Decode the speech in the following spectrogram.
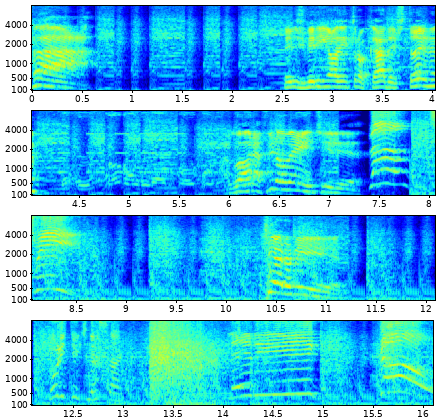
Ha! Eles virem em ordem trocada, é estranho, né? Agora, finalmente! Jeremy! Ready, go!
